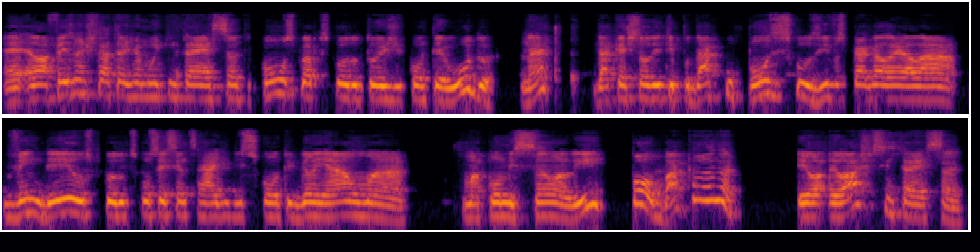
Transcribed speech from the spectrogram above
é, ela fez uma estratégia muito interessante com os próprios produtores de conteúdo, né? Da questão de tipo dar cupons exclusivos para a galera lá vender os produtos com 600 reais de desconto e ganhar uma, uma comissão ali. Pô, bacana. Eu, eu acho isso interessante.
